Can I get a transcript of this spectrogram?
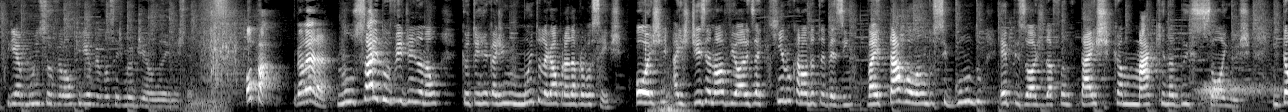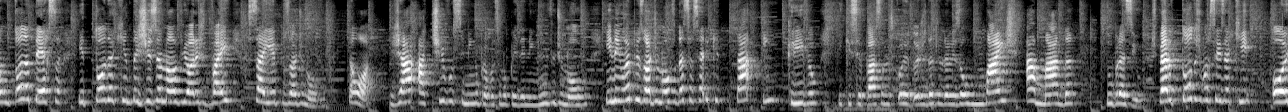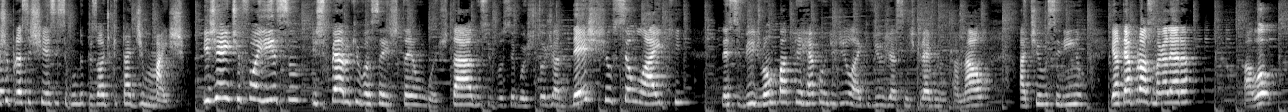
Queria muito ser o vilão, queria ver vocês me odiando aí nas telinhas. Opa! Galera, não sai do vídeo ainda não, que eu tenho um recadinho muito legal para dar para vocês. Hoje, às 19 horas, aqui no canal da TVzinho, vai estar tá rolando o segundo episódio da fantástica Máquina dos Sonhos. Então, toda terça e toda quinta, às 19 horas, vai sair episódio novo. Então, ó, já ativa o sininho para você não perder nenhum vídeo novo e nenhum episódio novo dessa série que tá incrível e que se passa nos corredores da televisão mais amada do Brasil. Espero todos vocês aqui hoje para assistir esse segundo episódio que tá demais. E, gente, foi isso. Espero que vocês tenham gostado. Se você gostou, já deixa o seu like nesse vídeo. Vamos bater recorde de like, viu? Já se inscreve no canal, ativa o sininho. E até a próxima, galera. Falou!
